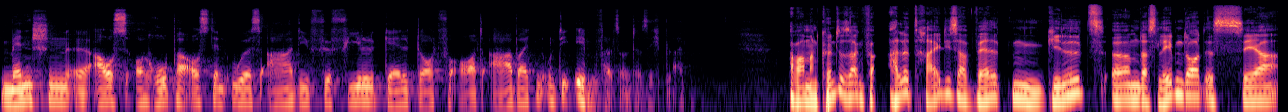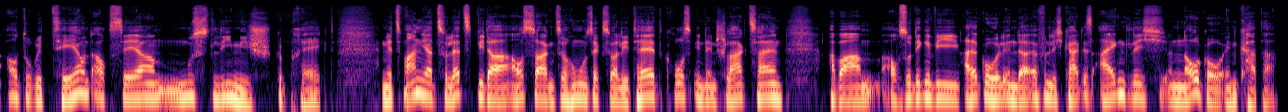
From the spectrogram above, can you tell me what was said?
Menschen äh, aus Europa, aus den USA, die für viel Geld dort vor Ort arbeiten und die ebenfalls unter sich bleiben. Aber man könnte sagen, für alle drei dieser Welten gilt, ähm, das Leben dort ist sehr autoritär und auch sehr muslimisch geprägt. Jetzt waren ja zuletzt wieder Aussagen zur Homosexualität groß in den Schlagzeilen, aber auch so Dinge wie Alkohol in der Öffentlichkeit ist eigentlich ein No-Go in Katar.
